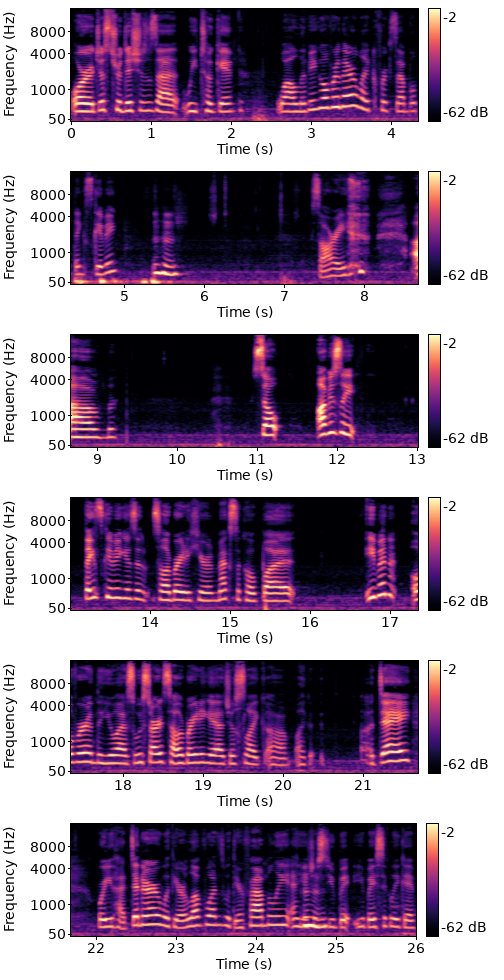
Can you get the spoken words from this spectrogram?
or just traditions that we took in while living over there like for example Thanksgiving Mm-hmm. sorry um so obviously thanksgiving isn't celebrated here in mexico but even over in the us we started celebrating it as just like um, like a day where you had dinner with your loved ones with your family and you just Mhm. you ba- you basically gave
